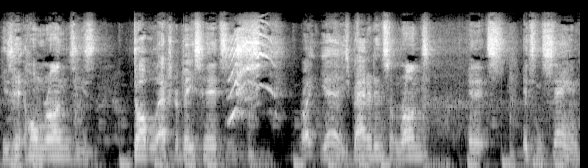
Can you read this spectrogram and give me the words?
He's hit home runs, he's double extra base hits. He's, right? Yeah, he's batted in some runs. And it's it's insane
